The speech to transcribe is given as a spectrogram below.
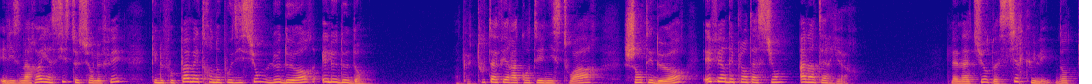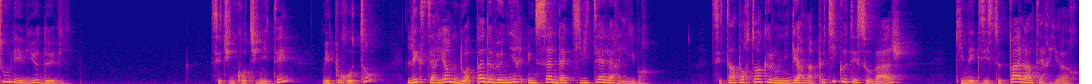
Élise Mareuil insiste sur le fait qu'il ne faut pas mettre en opposition le dehors et le dedans. On peut tout à fait raconter une histoire, chanter dehors et faire des plantations à l'intérieur. La nature doit circuler dans tous les lieux de vie. C'est une continuité, mais pour autant, l'extérieur ne doit pas devenir une salle d'activité à l'air libre. C'est important que l'on y garde un petit côté sauvage, qui n'existe pas à l'intérieur,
